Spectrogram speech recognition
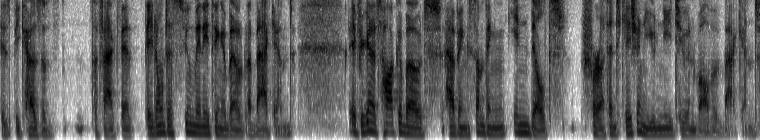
is because of the fact that they don't assume anything about a backend. If you're going to talk about having something inbuilt for authentication, you need to involve a backend.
